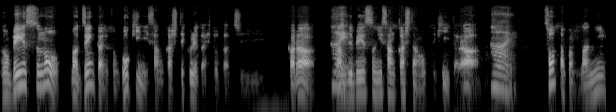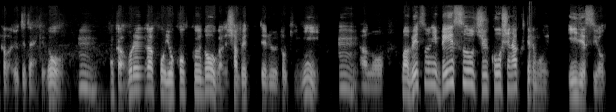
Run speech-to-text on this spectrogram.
そのベースの、まあ、前回のその5期に参加してくれた人たちから、はいなんで。ベースに参加したのって聞いたら、はい。その中の何人かが言ってたんやけど、うん。なんか俺がこう予告動画で喋ってる時に、うん。あの、まあ、別にベースを受講しなくてもいいですよ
